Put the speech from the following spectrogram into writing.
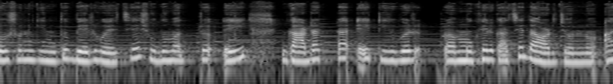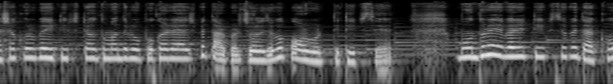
লোশন কিন্তু বের হয়েছে। শুধুমাত্র এই গার্ডারটা এই টিউবের মুখের কাছে দেওয়ার জন্য। আশা করব এই টিপসটাও তোমাদের উপকারে আসবে, তারপর চলে যাব পরবর্তী টিপসে। বন্ধুরা, এবারে টিপস হবে দেখো,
